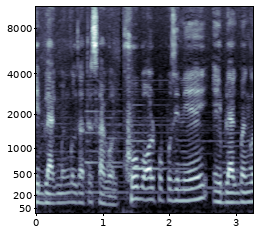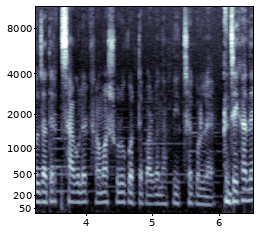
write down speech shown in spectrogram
এই ব্ল্যাক বেঙ্গল জাতের ছাগল। খুব অল্প পুঁজি নিয়েই এই ব্ল্যাক বেঙ্গল জাতের ছাগলের খামার শুরু করতে পারবেন আপনি ইচ্ছে করলে। যেখানে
